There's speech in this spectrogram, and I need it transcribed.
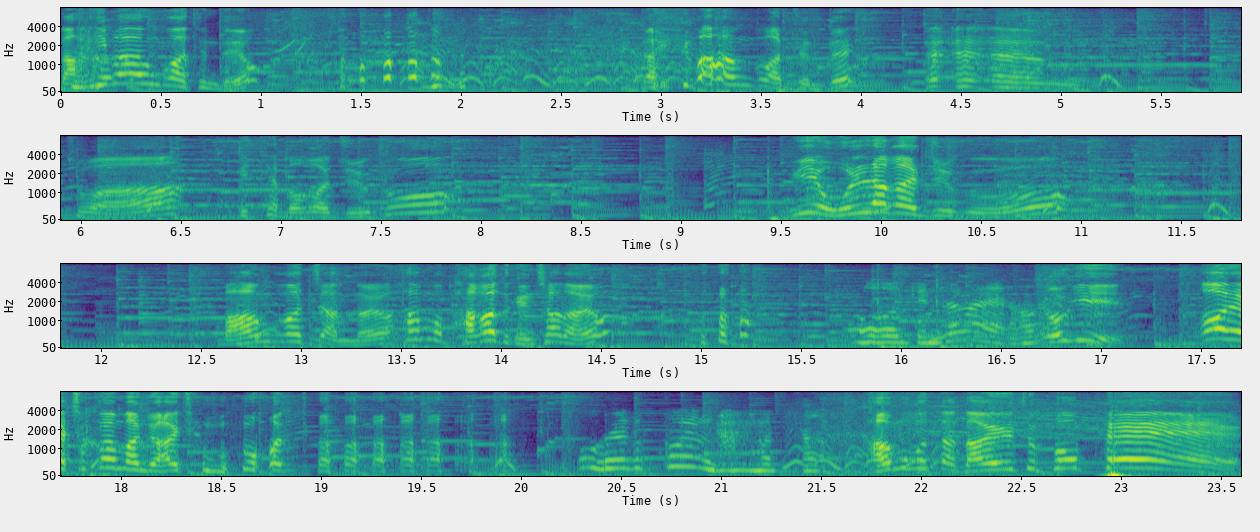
나 희망한 것 같은데요? 나 희망한 것 같은데? 좋아 밑에 먹어주고 위에 올라가주고 마음 것 같지 않나요? 한번 박아도 괜찮아요? 어, 괜찮아요. 여기 아 야 잠깐만요 아이템 못 먹었다 어, 그래도 코인 남았다. 다 먹었다 나이스 퍼펙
